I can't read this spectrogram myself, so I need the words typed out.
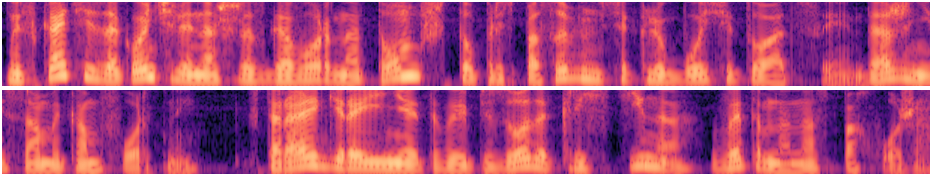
Мы с Катей закончили наш разговор на том, что приспособимся к любой ситуации, даже не самой комфортной. Вторая героиня этого эпизода, Кристина, в этом на нас похожа.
